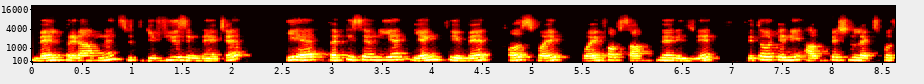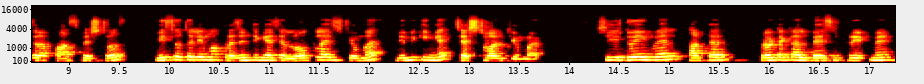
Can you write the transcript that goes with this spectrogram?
male predominance with diffuse in nature. Here, 37 year young female housewife, wife of software engineer without any occupational exposure of asbestos, mesothelioma presenting as a localized tumor mimicking a chest wall tumor. She is doing well after protocol based treatment,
